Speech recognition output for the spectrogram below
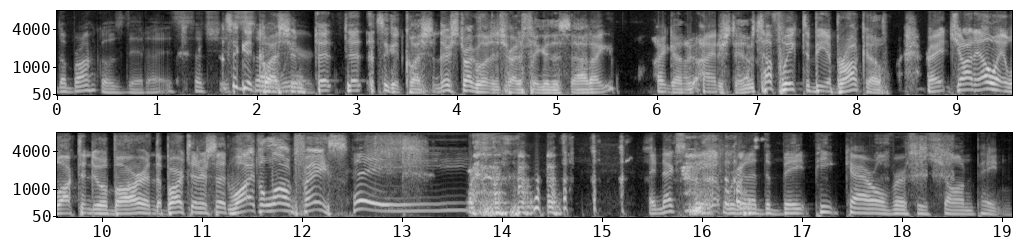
the Broncos did? Uh, it's such. That's it's a good so question. That, that that's a good question. They're struggling to try to figure this out. I I got it. I understand. It was a tough week to be a Bronco, right? John Elway walked into a bar and the bartender said, "Why the long face?" Hey. hey, next week we're gonna debate Pete Carroll versus Sean Payton.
